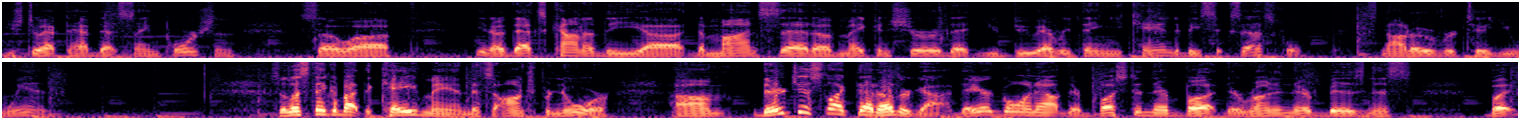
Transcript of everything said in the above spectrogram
you still have to have that same portion. So. Uh, you know that's kind of the uh, the mindset of making sure that you do everything you can to be successful. It's not over till you win. So let's think about the caveman that's an entrepreneur. Um, they're just like that other guy. They are going out, they're busting their butt, they're running their business, but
